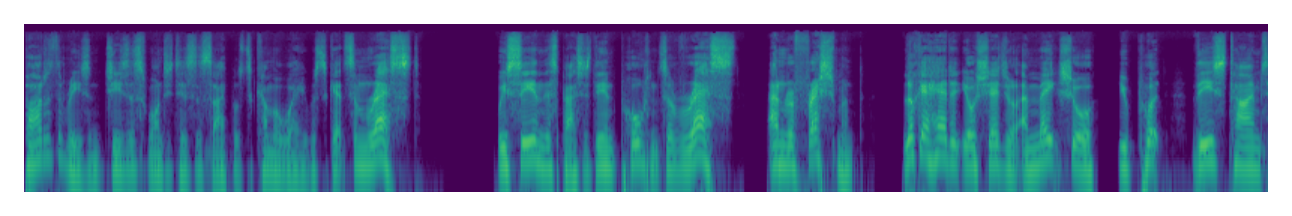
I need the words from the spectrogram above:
Part of the reason Jesus wanted his disciples to come away was to get some rest. We see in this passage the importance of rest and refreshment. Look ahead at your schedule and make sure you put these times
